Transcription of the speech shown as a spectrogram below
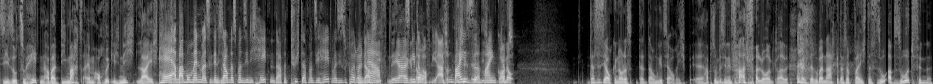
sie so zu haten, aber die macht es einem auch wirklich nicht leicht. Hä, äh, aber Moment mal, es geht ja nicht diese- darum, dass man sie nicht haten darf. Natürlich darf man sie haten, weil sie super doll darf sie- nervt. Naja, es geht genau. doch auf die Art Ich- und ich- Weise, äh, ich- mein Gott. genau. Das ist ja auch genau das, da, darum geht's ja auch. Ich äh, habe so ein bisschen den Faden verloren gerade, weil ich darüber nachgedacht habe, weil ich das so absurd finde.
